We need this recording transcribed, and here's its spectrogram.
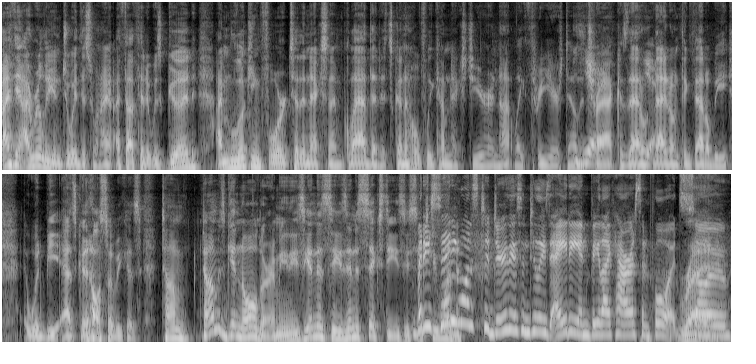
I think I really enjoyed this one. I, I thought that it was good. I'm looking forward to the next, and I'm glad that it's going to hopefully come next year and not like three years down the Yeah. track because that Yeah. I don't think that'll be would be as good. Also because Tom Tom is getting older. I mean he's getting his, he's in his 60s. He's But he said he wants to do this until he's 80 and be like Harrison Ford. Right. So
